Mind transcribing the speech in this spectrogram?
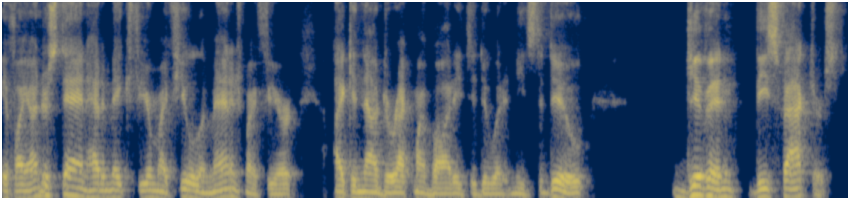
if i understand how to make fear my fuel and manage my fear i can now direct my body to do what it needs to do given these factors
